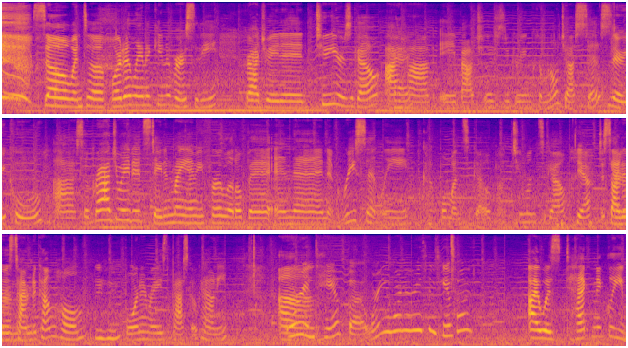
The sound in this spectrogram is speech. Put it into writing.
so went to Florida Atlantic University. Graduated two years ago. I have a bachelor's degree in criminal justice. Very cool. Uh, so graduated, stayed in Miami for a little bit, and then recently, a couple months ago, about two months ago, Yeah. decided it was time to come home. Mm-hmm. Born and raised in Pasco County. or in Um, Tampa. Weren't you born and raised in Tampa? I was technically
